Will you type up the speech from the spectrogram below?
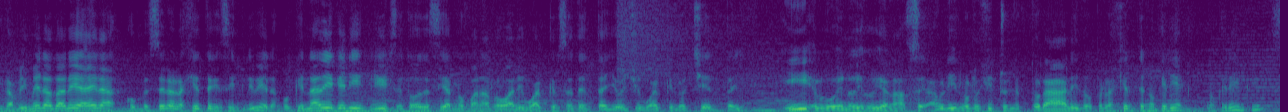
Y la primera tarea era convencer a la gente que se inscribiera, porque nadie quería inscribirse, todos decían nos van a robar igual que el 78, igual que el 80, y, el gobierno dijo iban a abrir los registros electorales y todo, pero la gente no quería, no quería inscribirse.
